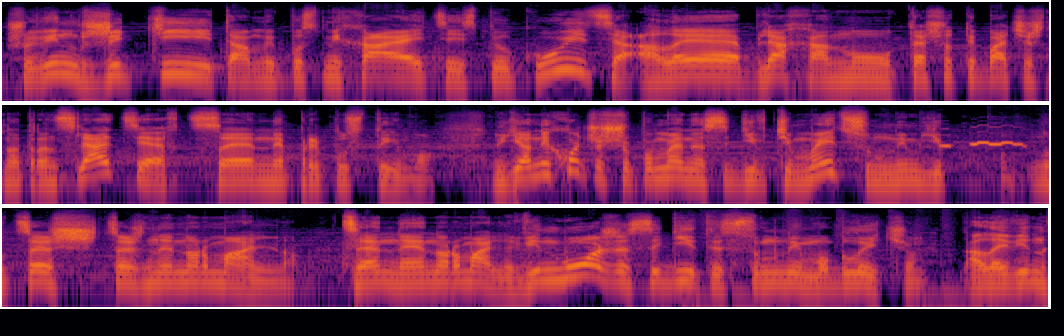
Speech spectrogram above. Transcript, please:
що він в житті там і посміхається, і спілкується, але бляха, ну те, що ти бачиш на трансляціях, це неприпустимо. Ну я не хочу, щоб у мене сидів тімейт сумним їбаном. Ну це ж це ж ненормально. Це ненормально. Він може сидіти з сумним обличчям, але він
